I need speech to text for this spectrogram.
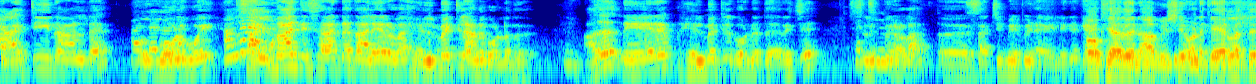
ബാറ്റ് ചെയ്യുന്ന ആളുടെ. ബോൾ പോയി. സൽമാൻ നിസാന്റെ തലയിലുള്ള ഹെൽമെറ്റിലാണ് കൊള്ളുന്നത്. അത് നേരെ ഹെൽമെറ്റിൽ കൊണ്ട് തെറിച്ച് സ്ലിപ്പിലുള്ള ഏഹ്, സച്ചിൻ ബേബിയുടെ കയ്യിലേക്ക് ഓക്കെ അത് തന്നെ ആ വിഷയമാണ്. കേരളത്തെ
